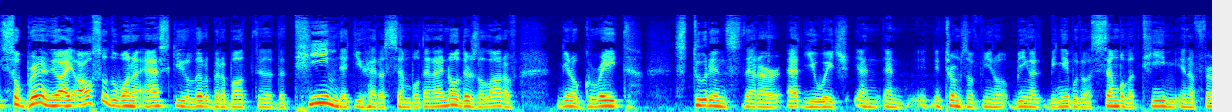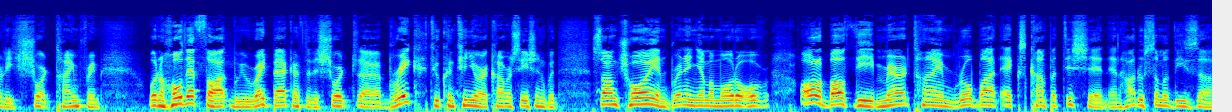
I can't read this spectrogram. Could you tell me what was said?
so Brennan, I also want to ask you a little bit about the, the team that you had assembled, and I know there's a lot of, you know, great students that are at UH, and, and in terms of you know being a, being able to assemble a team in a fairly short time frame. We're going to hold that thought. We'll be right back after this short uh, break to continue our conversation with Song Choi and Brennan Yamamoto over all about the Maritime Robot X competition and how do some of these uh,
